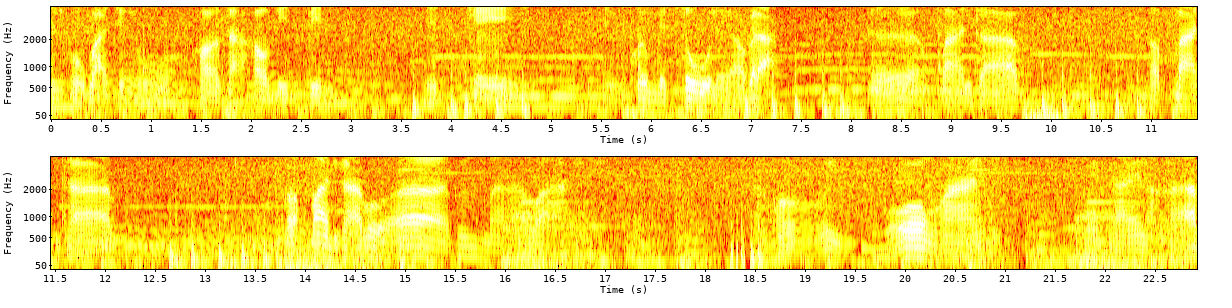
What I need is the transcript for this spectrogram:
ห้าสิบหกบาทเจอโอ้โหขอจ่าเข้าฟีสปินเอ็ดเคยเพิ่มเป็นสู้เลยเอาไปละเออมาดิครับก็มาดิครับ ก็มาดิครับผมเออเพิ่งมาว่ะโอ้ยโป้งไอ้เป็นไงล่ะครับ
